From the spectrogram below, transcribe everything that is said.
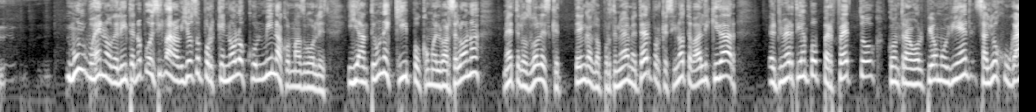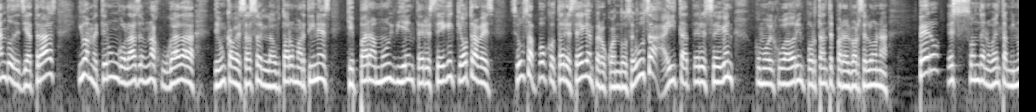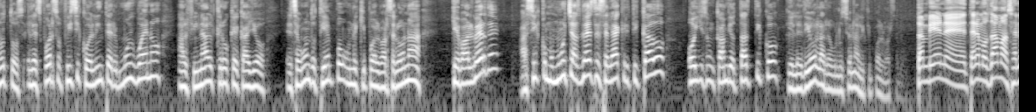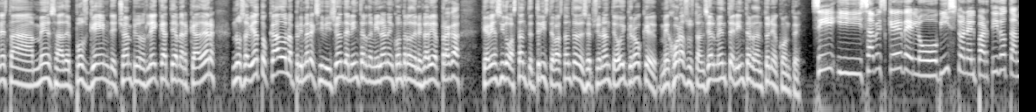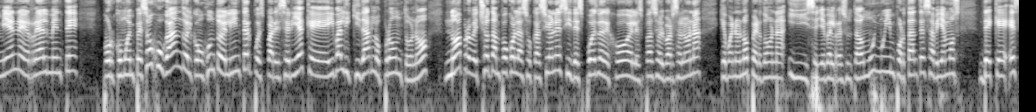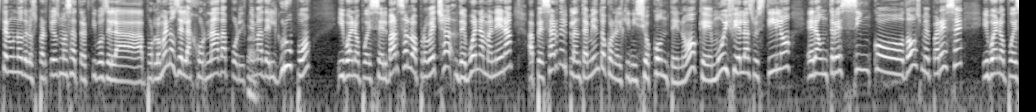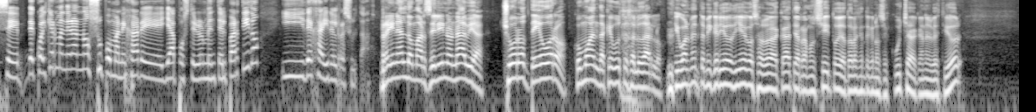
muy bueno del Inter. No puedo decir maravilloso porque no lo culmina con más goles. Y ante un equipo como el Barcelona mete los goles que tengas la oportunidad de meter, porque si no te va a liquidar. El primer tiempo perfecto, contragolpeó muy bien, salió jugando desde atrás, iba a meter un golazo en una jugada de un cabezazo del Lautaro Martínez que para muy bien Ter Stegen, que otra vez se usa poco Ter Stegen, pero cuando se usa, ahí está Ter Stegen como el jugador importante para el Barcelona. Pero esos son de 90 minutos. El esfuerzo físico del Inter muy bueno. Al final creo que cayó. El segundo tiempo, un equipo del Barcelona que Valverde, así como muchas veces se le ha criticado, hoy hizo un cambio táctico que le dio la revolución al equipo del Barcelona. También eh, tenemos damas en esta mesa de postgame de Champions League. Katia Mercader nos había tocado la primera exhibición del Inter de Milán en contra del Slavia Praga, que había sido bastante triste, bastante decepcionante. Hoy creo que mejora sustancialmente el Inter de Antonio Conte. Sí, y sabes qué, de lo visto en el partido también eh, realmente por como empezó jugando el conjunto del Inter, pues parecería que iba a liquidarlo pronto, ¿no? No aprovechó tampoco las ocasiones y después le dejó el espacio al Barcelona, que bueno, no perdona y se lleva el resultado muy, muy importante. Sabíamos de que este era uno de los partidos más atractivos de la, por lo menos de la jornada, por el tema del grupo. Y bueno, pues el Barça lo aprovecha de buena manera, a pesar del planteamiento con el que inició Conte, ¿no? Que muy fiel a su estilo, era un 3-5-2, me parece. Y bueno, pues eh, de cualquier manera no supo manejar eh, ya posteriormente el partido y deja ir el resultado. Reinaldo Marcelino Navia, Choro de Oro. ¿Cómo anda? Qué gusto saludarlo. Igualmente, mi querido Diego, saludar a Katia, a Ramoncito y a toda la gente que nos escucha acá en el vestidor.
